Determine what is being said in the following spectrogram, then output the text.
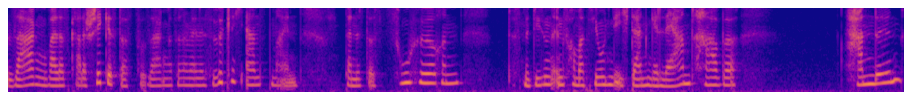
sagen, weil das gerade schick ist, das zu sagen, sondern wenn wir es wirklich ernst meinen, dann ist das Zuhören, das mit diesen Informationen, die ich dann gelernt habe, Handeln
